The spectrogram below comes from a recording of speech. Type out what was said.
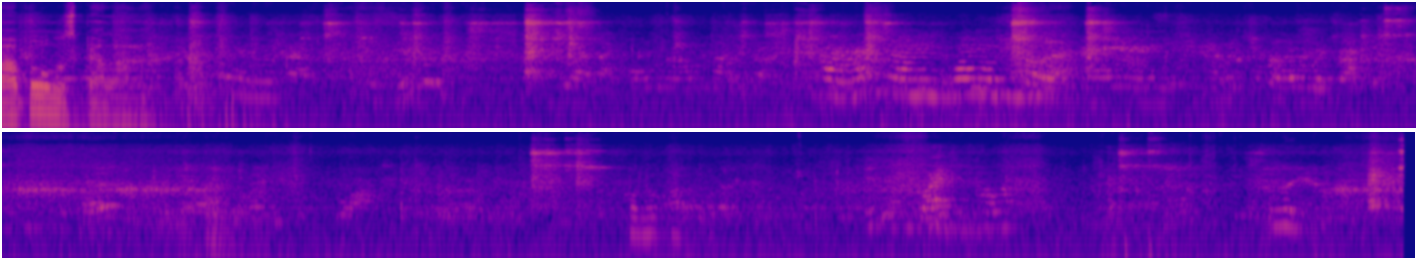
Bubbles pela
